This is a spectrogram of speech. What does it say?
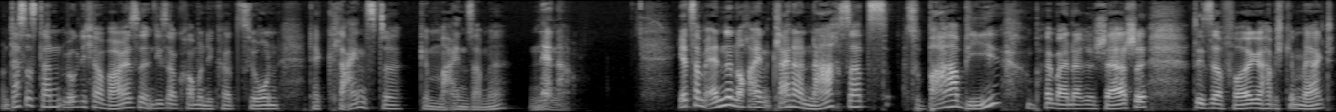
Und das ist dann möglicherweise in dieser Kommunikation der kleinste gemeinsame Nenner. Jetzt am Ende noch ein kleiner Nachsatz zu Barbie. Bei meiner Recherche dieser Folge habe ich gemerkt,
